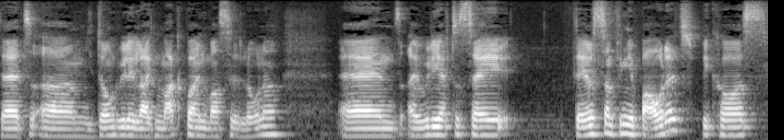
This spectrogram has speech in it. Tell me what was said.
that um, you don't really like MACBA in Barcelona. And I really have to say, there's something about it because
